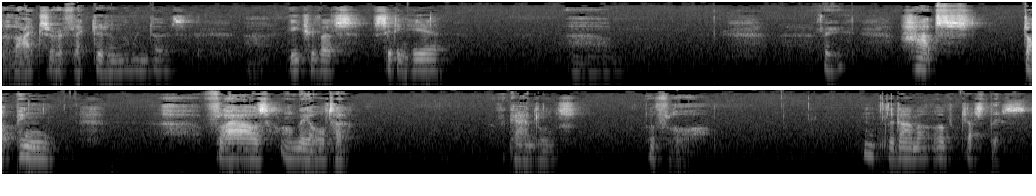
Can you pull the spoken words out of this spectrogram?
The lights are reflected in the windows. Uh, each of us sitting here um, the heart stopping uh, flowers on the altar, the candles, the floor. Hmm, the Dharma of just this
